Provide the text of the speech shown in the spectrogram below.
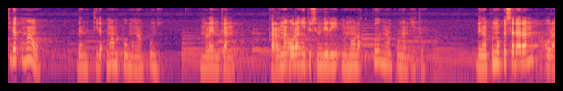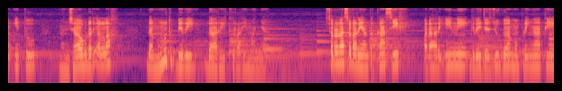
tidak mau dan tidak mampu mengampuni, melainkan karena orang itu sendiri menolak pengampunan itu. Dengan penuh kesadaran, orang itu menjauh dari Allah dan menutup diri dari kerahimannya. Saudara-saudari yang terkasih, pada hari ini gereja juga memperingati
